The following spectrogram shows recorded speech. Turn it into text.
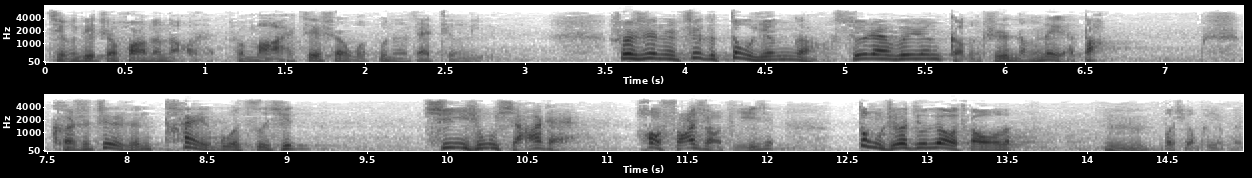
景帝直晃着脑袋说：“妈呀，这事我不能再听你的。说是呢，这个窦婴啊，虽然为人耿直，能耐也大，可是这个人太过自信，心胸狭窄，好耍小脾气，动辄就撂挑子。嗯，不行不行不行，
